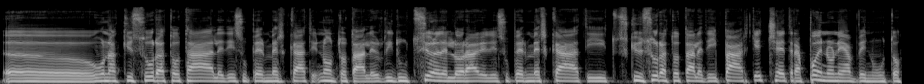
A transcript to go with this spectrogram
eh, una chiusura totale dei supermercati, non totale, riduzione dell'orario dei supermercati, chiusura totale dei parchi, eccetera, poi non è avvenuto.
